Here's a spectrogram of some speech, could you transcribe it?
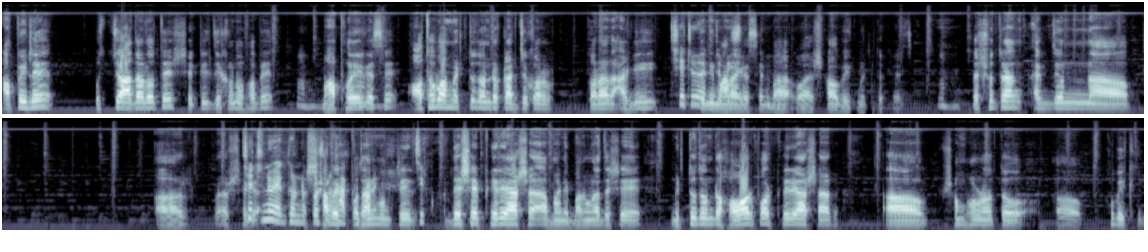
আপিলে উচ্চ আদালতে সেটি যে কোনোভাবে হুম হুম। মাফ হয়ে গেছে অথবা মৃত্যুদণ্ড কার্যকর করার আগেই তিনি মারা গেছেন বা স্বাভাবিক মৃত্যু হয়েছে। তা সুতরাং একজন আর সাবেক প্রধানমন্ত্রীর দেশে ফিরে আসা মানে বাংলাদেশে মৃত্যুদণ্ড হওয়ার পর ফিরে আসার আহ, সম্ভাবনা তো খুবই ক্ষীণ।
